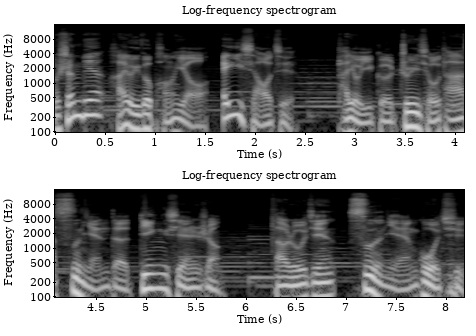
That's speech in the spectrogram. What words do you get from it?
我身边还有一个朋友 A 小姐，她有一个追求她四年的丁先生。到如今四年过去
